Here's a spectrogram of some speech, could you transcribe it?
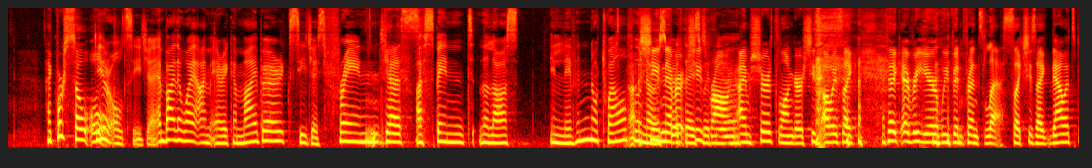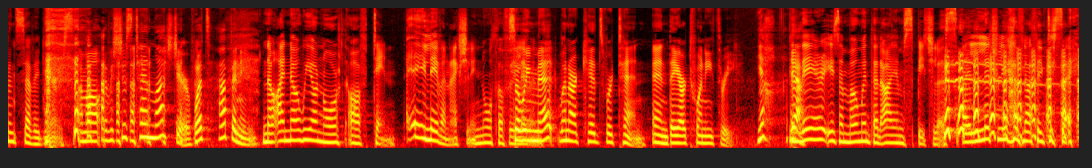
Like, we're so old. You're old, CJ. And by the way, I'm Erica Myberg, CJ's friend. Yes. I've spent the last 11 or 12. Who knows? Uh, She's never, she's wrong. you. I'm sure it's longer. She's always like, I feel like every year we've been friends less. Like, she's like, now it's been seven years. I'm all, it was just 10 last year. What's happening? No, I know we are north of 10. 11, actually, north of 11. So we met when our kids were 10 and they are 23. Yeah. Yeah. And there is a moment that I am speechless. I literally have nothing to say.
